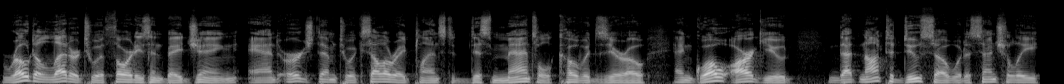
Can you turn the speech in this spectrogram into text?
wrote a letter to authorities in Beijing and urged them to accelerate plans to dismantle COVID zero. And Gou argued that not to do so would essentially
